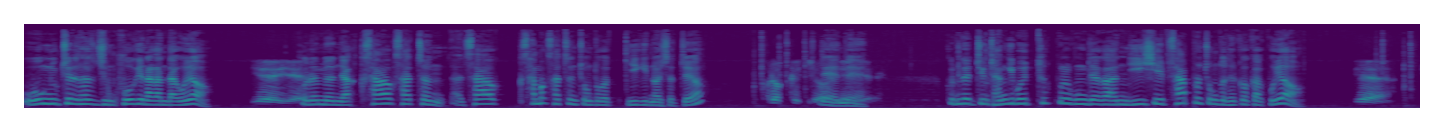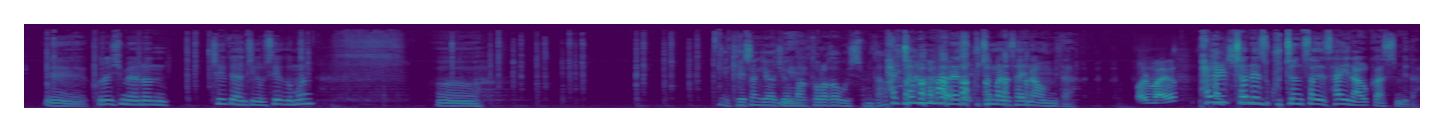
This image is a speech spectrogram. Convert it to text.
5억 6천에 사서 지금 9억이 나간다고요? 예, 예. 그러면 약 4억 4천, 4억 3억 4천 정도가 이익이 나셨죠? 그렇겠죠. 네, 예, 네. 예. 그런데 지금 장기보유 특별공제가 한 24% 정도 될 것 같고요. 예. 예. 그러시면은 최대한 지금 세금은 어 예, 계산기가 지금 예. 막 돌아가고 있습니다. 8천만에서 9천만 원 사이 나옵니다. 얼마요? 8천에서 9천 사이, 사이 나올 것 같습니다.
